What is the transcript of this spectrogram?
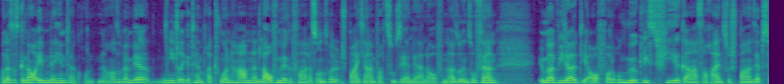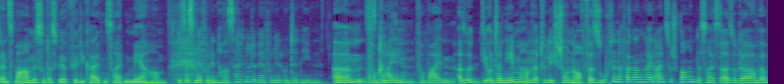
Und das ist genau eben der Hintergrund. Ne? Also wenn wir niedrige Temperaturen haben, dann laufen wir Gefahr, dass unsere Speicher einfach zu sehr leer laufen. Also insofern immer wieder die Aufforderung, möglichst viel Gas auch einzusparen, selbst wenn es warm ist, sodass wir für die kalten Zeiten mehr haben. Ist das mehr von den Haushalten oder mehr von den Unternehmen? Ähm, von beiden, mehr? von beiden. Also die Unternehmen haben natürlich schon auch versucht, in der Vergangenheit einzusparen. Das heißt also, da haben wir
